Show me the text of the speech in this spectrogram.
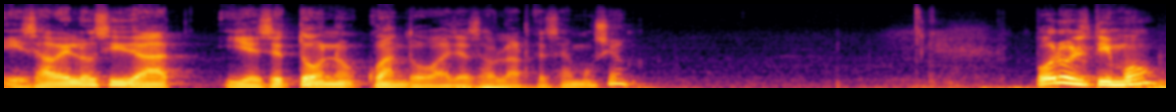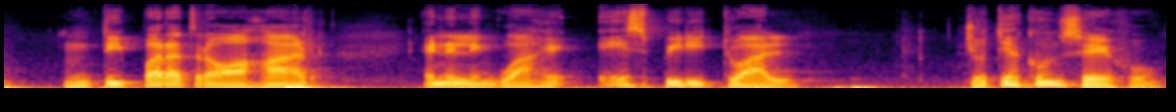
esa velocidad y ese tono cuando vayas a hablar de esa emoción. Por último, un tip para trabajar en el lenguaje espiritual, yo te aconsejo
